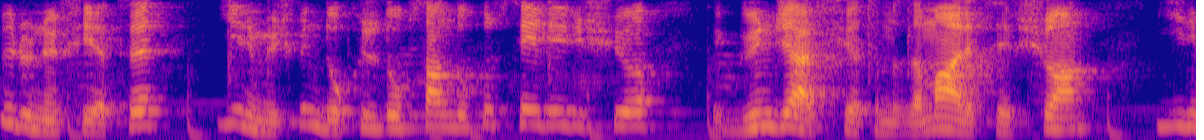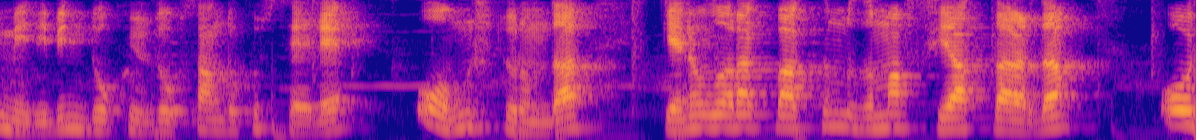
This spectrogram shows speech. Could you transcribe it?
Ürünün fiyatı 23.999 TL'ye düşüyor. Güncel fiyatımız da maalesef şu an 27.999 TL olmuş durumda. Genel olarak baktığımız zaman fiyatlarda o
